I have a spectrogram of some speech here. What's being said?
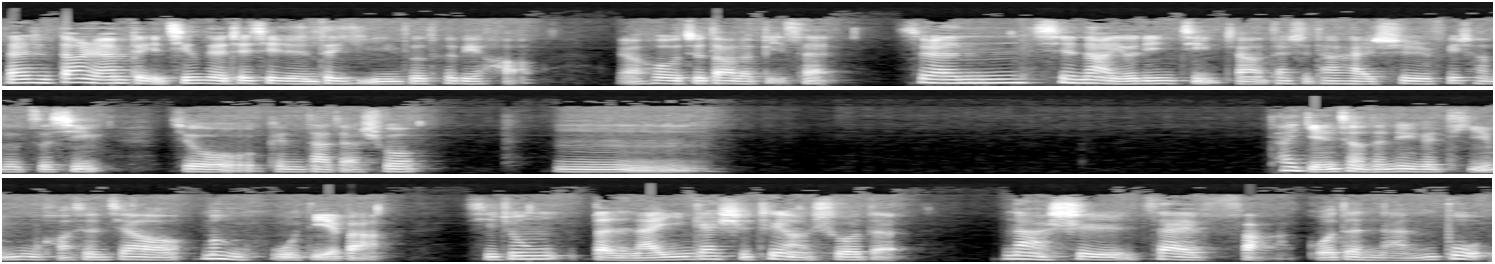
但是当然北京的这些人的语音都特别好。然后就到了比赛，虽然谢娜有点紧张，但是她还是非常的自信，就跟大家说：“嗯，他演讲的那个题目好像叫梦蝴蝶吧，其中本来应该是这样说的，那是在法国的南部，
